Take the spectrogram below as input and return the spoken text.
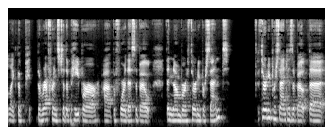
like the the reference to the paper uh, before this about the number 30%. 30% is about the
